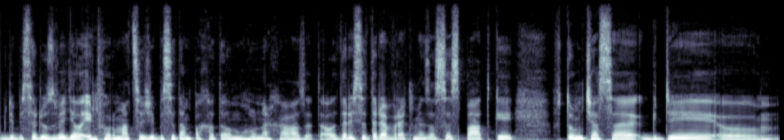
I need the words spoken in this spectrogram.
kdyby se dozvěděli informace, že by se tam pachatel mohl nacházet. Ale tady se teda vraťme zase zpátky v tom čase, kdy um,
